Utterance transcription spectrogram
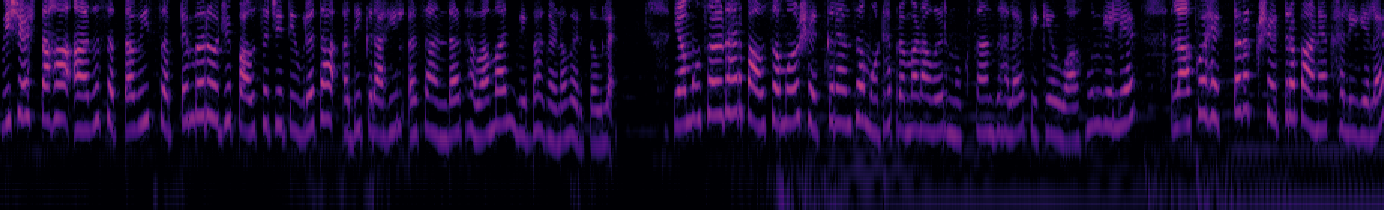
विशेषतः आज सत्तावीस सप्टेंबर रोजी पावसाची तीव्रता अधिक राहील असा अंदाज हवामान विभागानं वर्तवलाय. या मुसळधार पावसामुळे शेतकऱ्यांचं मोठ्या प्रमाणावर नुकसान झालंय. पिके वाहून गेली आहेत. लाखो हेक्टर क्षेत्र पाण्याखाली गेलंय.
